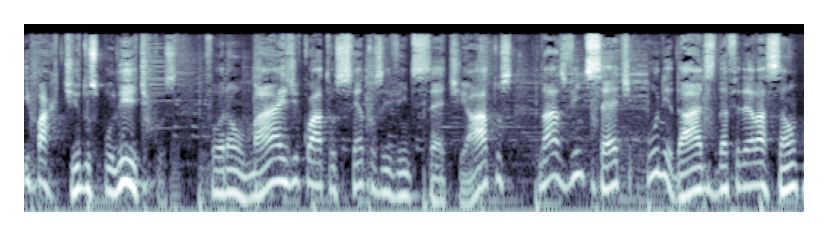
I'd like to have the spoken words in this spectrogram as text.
e partidos políticos. Foram mais de 427 atos nas 27 unidades da federação,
